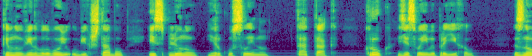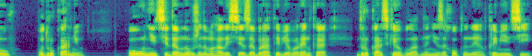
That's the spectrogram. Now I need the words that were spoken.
кивнув він головою у бік штабу і сплюнув гірку слину. Та так, крук зі своїми приїхав. Знов по друкарню. Оунівці давно вже намагалися забрати в Яворенка друкарське обладнання, захоплене в Крем'янці,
